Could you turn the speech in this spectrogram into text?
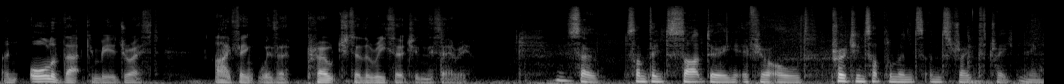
And all of that can be addressed, I think, with approach to the research in this area. So, something to start doing if you're old protein supplements and strength training.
